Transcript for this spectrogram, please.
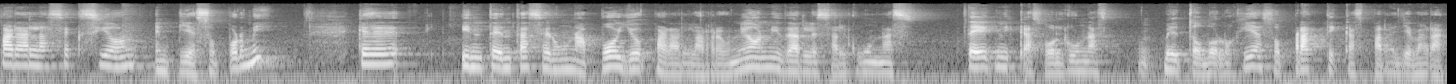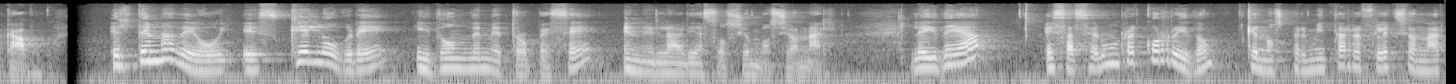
para la sección Empiezo por mí, que intenta ser un apoyo para la reunión y darles algunas técnicas o algunas metodologías o prácticas para llevar a cabo. El tema de hoy es qué logré y dónde me tropecé en el área socioemocional. La idea es hacer un recorrido que nos permita reflexionar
